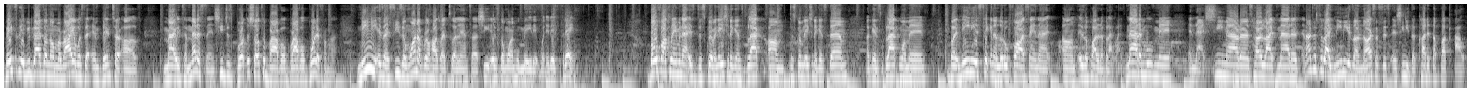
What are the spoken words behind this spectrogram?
basically if you guys don't know, Mariah was the inventor of Married to Medicine. She just brought the show to Bravo. Bravo bought it from her. Nene is a season one of Real Housewives to Atlanta. She is the one who made it what it is today. Both are claiming that it's discrimination against black, um, discrimination against them, against black women. But Nene is taking a little far, saying that um, is a part of the Black Lives Matter movement and that she matters, her life matters. And I just feel like Nene is a narcissist and she needs to cut it the fuck out.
